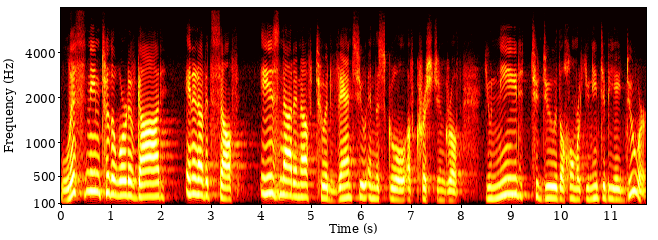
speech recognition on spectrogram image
Listening to the Word of God in and of itself is not enough to advance you in the school of Christian growth. You need to do the homework, you need to be a doer.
